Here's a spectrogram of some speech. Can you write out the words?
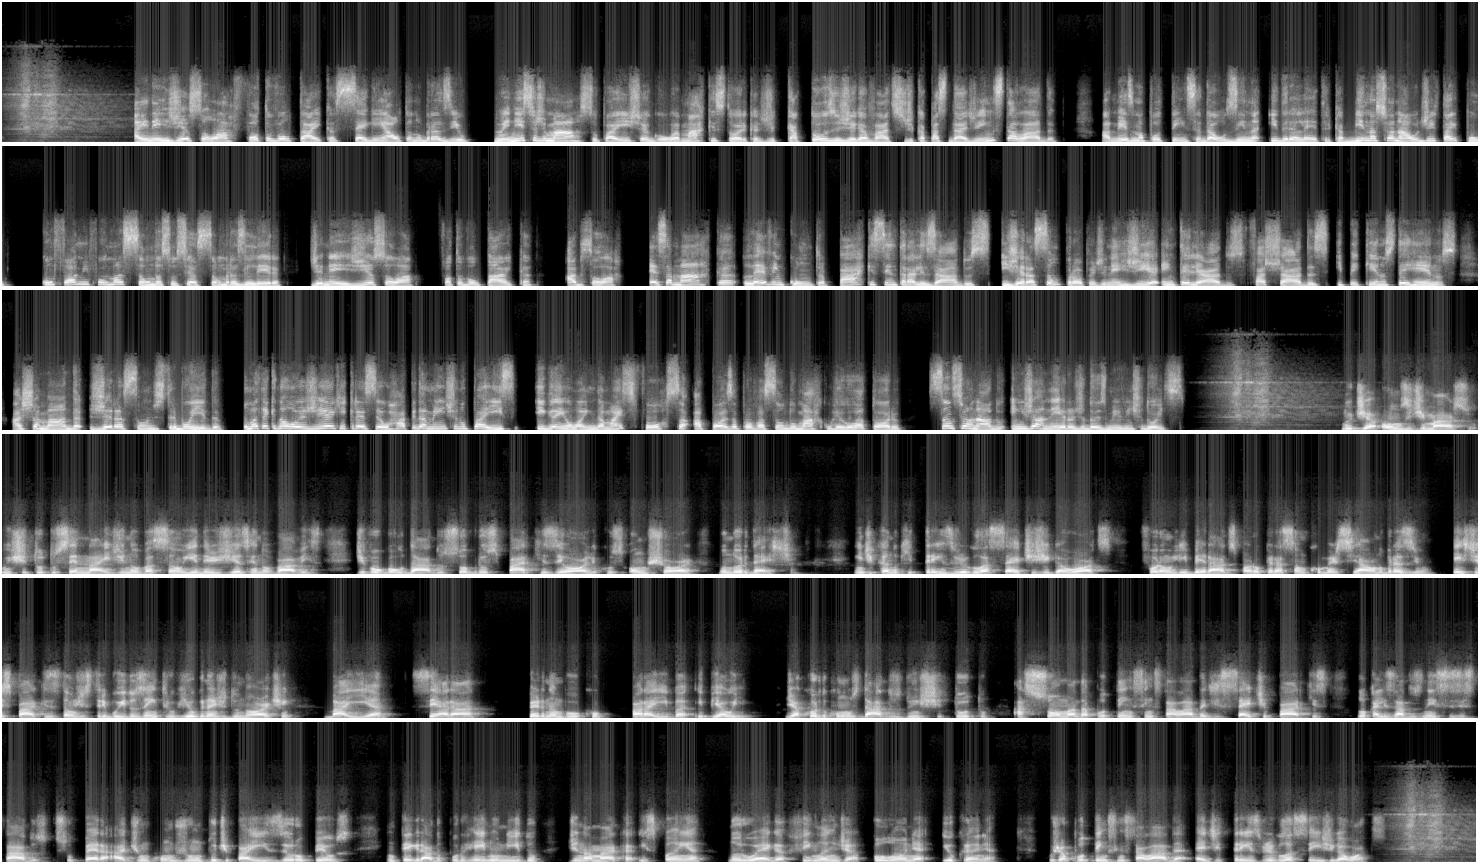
A energia solar fotovoltaica segue em alta no Brasil. No início de março, o país chegou à marca histórica de 14 gigawatts de capacidade instalada, a mesma potência da usina hidrelétrica binacional de Itaipu, conforme informação da Associação Brasileira de Energia Solar Fotovoltaica Absolar. Essa marca leva em conta parques centralizados e geração própria de energia em telhados, fachadas e pequenos terrenos, a chamada geração distribuída. Uma tecnologia que cresceu rapidamente no país e ganhou ainda mais força após a aprovação do marco regulatório sancionado em janeiro de 2022. No dia 11 de março, o Instituto Senai de Inovação e Energias Renováveis divulgou dados sobre os parques eólicos onshore no Nordeste, indicando que 3,7 gigawatts foram liberados para operação comercial no Brasil. Estes parques estão distribuídos entre o Rio Grande do Norte, Bahia, Ceará, Pernambuco, Paraíba e Piauí. De acordo com os dados do Instituto, a soma da potência instalada de sete parques localizados nesses estados supera a de um conjunto de países europeus, integrado por Reino Unido, Dinamarca, Espanha, Noruega, Finlândia, Polônia e Ucrânia, cuja potência instalada é de 3,6 gigawatts.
